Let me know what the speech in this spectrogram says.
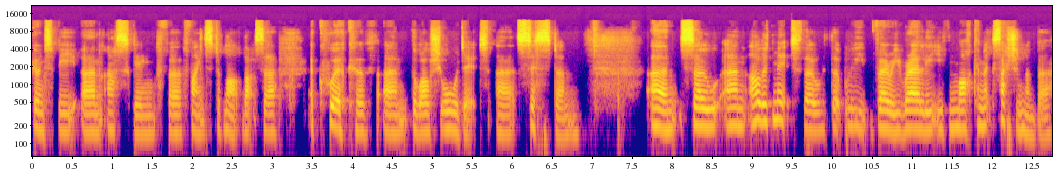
going to be um, asking for fines to mark. That's a, a quirk of um, the Welsh audit uh, system. Um, so um, I'll admit, though, that we very rarely even mark an accession number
